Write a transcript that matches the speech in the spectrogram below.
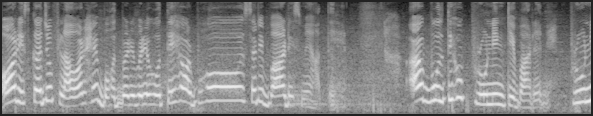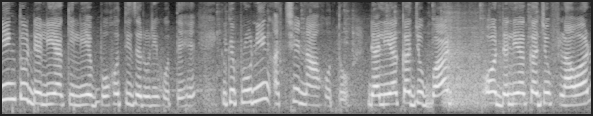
और इसका जो फ्लावर है बहुत बड़े बड़े होते हैं और बहुत सारे बाढ़ इसमें आते हैं। अब बोलती हूँ प्रूनिंग के बारे में। प्रूनिंग तो डलिया के लिए बहुत ही ज़रूरी होते हैं क्योंकि प्रूनिंग अच्छे ना हो तो डलिया का जो बर्ड और डलिया का जो फ्लावर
